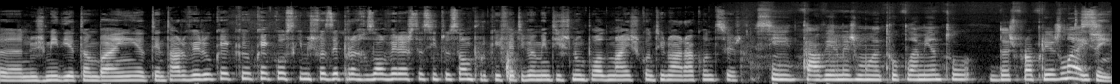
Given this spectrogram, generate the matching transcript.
uh, nos mídias também, a tentar ver o que, é que, o que é que conseguimos fazer para resolver esta situação, porque efetivamente isto não pode mais continuar a acontecer. Sim, está a haver mesmo um atropelamento das próprias leis. Sim.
